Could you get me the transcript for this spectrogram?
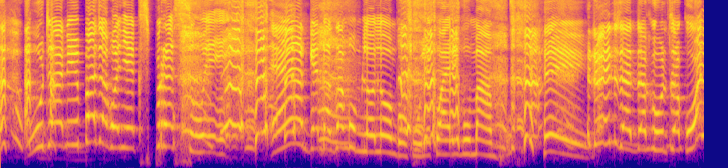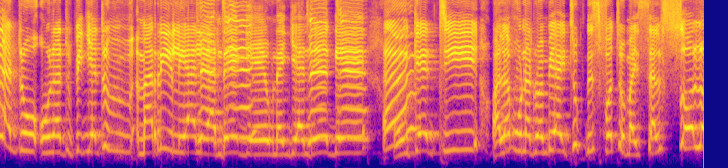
utanipata kwenye expressway. Eh, ngenda zangu mlolongo kule kuharibu mambo. Hey. tu unatupigia tu marili yale ya ndege unaingia ndege Eh? uketi alafu unatuambia i took this photo myself solo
